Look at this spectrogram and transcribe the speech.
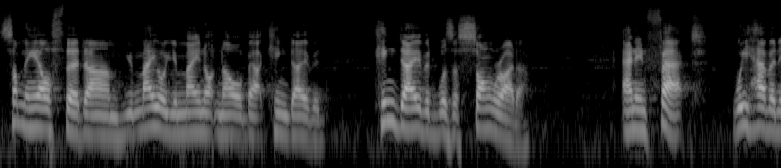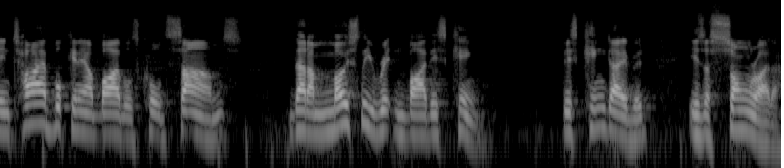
Something else that um, you may or you may not know about King David. King David was a songwriter. And in fact, we have an entire book in our Bibles called Psalms that are mostly written by this king. This King David is a songwriter.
